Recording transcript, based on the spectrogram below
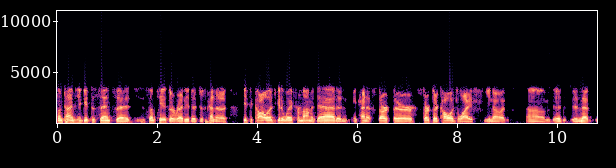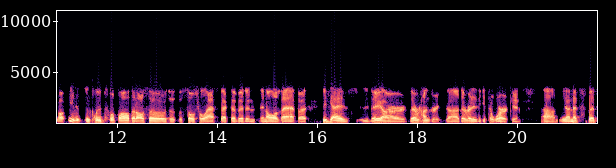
sometimes you get the sense that some kids are ready to just kind of get to college, get away from mom and dad, and, and kind of start their start their college life. You know, and um, and, and that you know, includes football, but also the, the social aspect of it and, and all of that. But these guys, they are they're hungry. Uh, they're ready to get to work, and um, you know, and that's that's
